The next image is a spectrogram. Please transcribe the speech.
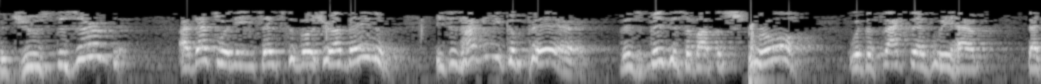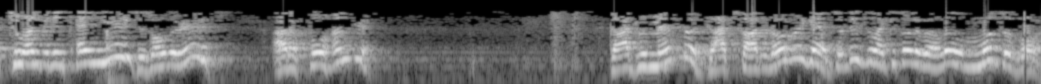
the Jews deserved it. And that's what he says to Moshe Rabbeinu. He says, how can you compare this business about the straw with the fact that we have that 210 years is all there is out of 400. God remembered. God started over again. So this is like sort of a little mutavor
